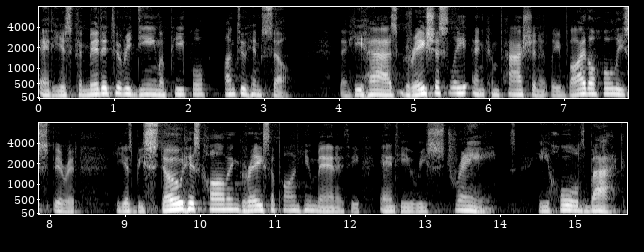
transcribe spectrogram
and he is committed to redeem a people unto himself. That he has graciously and compassionately, by the Holy Spirit, he has bestowed his common grace upon humanity, and he restrains, he holds back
